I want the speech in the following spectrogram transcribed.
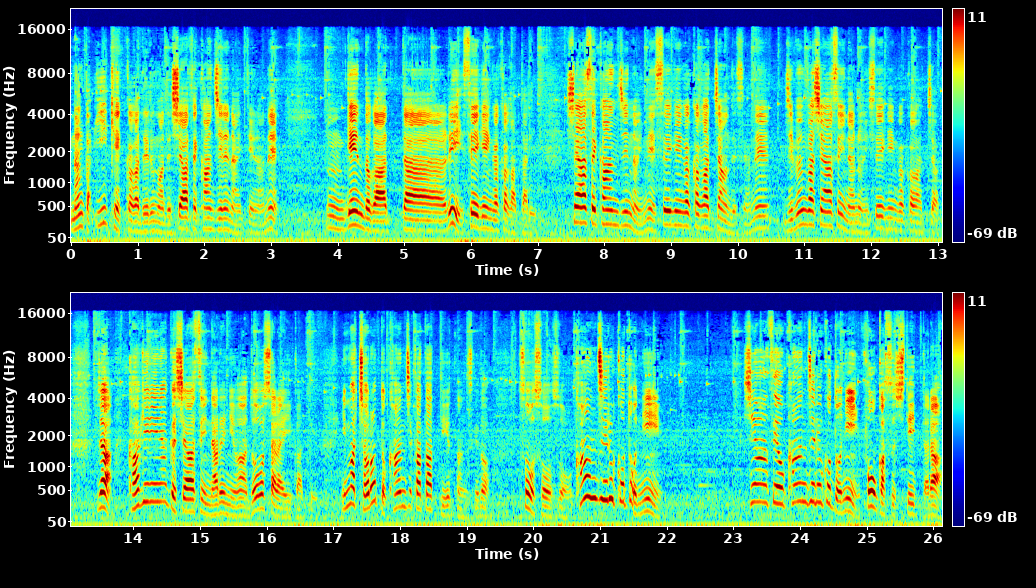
なんかいい結果が出るまで幸せ感じれないっていうのはね、うん、限度があったり制限がかかったり。幸せ感じるのにね制限がかかっちゃうんですよね。自分が幸せになるのに制限がかかっちゃう。じゃあ限りなく幸せになるにはどうしたらいいかっていう。今ちょろっと感じ方って言ったんですけどそうそうそう。感じることに幸せを感じることにフォーカスしていったら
